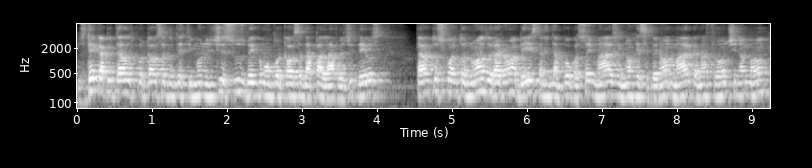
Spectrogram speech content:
Os decapitados por causa do testemunho de Jesus, bem como por causa da palavra de Deus, tantos quanto não adoraram a besta, nem tampouco a sua imagem, não receberam a marca na fronte e na mão,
